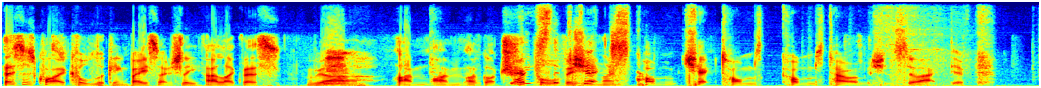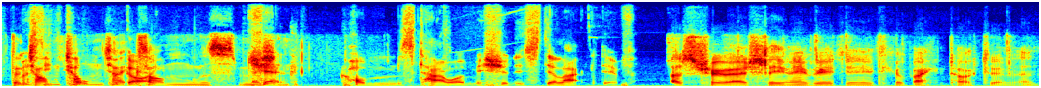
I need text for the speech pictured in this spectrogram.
This is quite a cool looking base, actually. I like this. We Yeah. are. I'm, I'm, I've got Why is triple the vision checks, Tom, check Tom's comms tower mission still active. The Must Tom Tom Check the guy? Songs mission. Check comms tower mission is still active. That's true, actually. Maybe I do need to go back and talk to him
